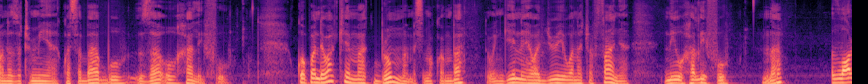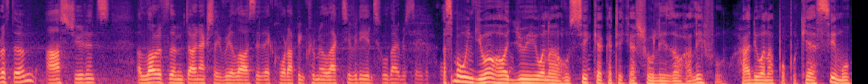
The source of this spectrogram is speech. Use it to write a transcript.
wanazotumia kwa sababu za uhalifu. Kwa upande wake, Mark Brum amesema kwamba wengine hawajui wanachofanya ni uhalifu na A lot of them are students. A lot of them don't actually realise that they're caught up in criminal activity until they receive a call. Nasema wengi wao hawajui wanahusika katika shughuli za uhalifu hadi wanapopokea simu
